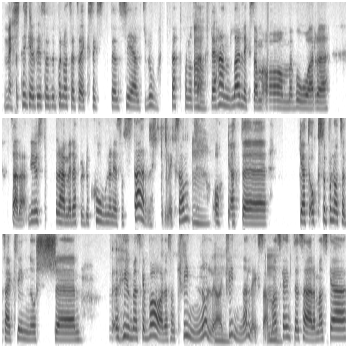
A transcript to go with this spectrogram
Mest, jag tänker att det är så, på något sätt så existentiellt rotat på något sätt. Det handlar liksom om vår så här, just det här med reproduktionen är så stark. Liksom. Mm. Och att eh, att också på något sätt så här, kvinnors... Eh, hur man ska vara som kvinnor, mm. kvinna. Liksom. Mm. Man ska inte så här, man ska...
